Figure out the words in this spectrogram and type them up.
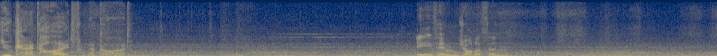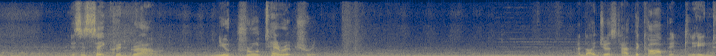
You can't hide from the god. Leave him, Jonathan. This is sacred ground. Neutral territory. And I just had the carpet cleaned.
